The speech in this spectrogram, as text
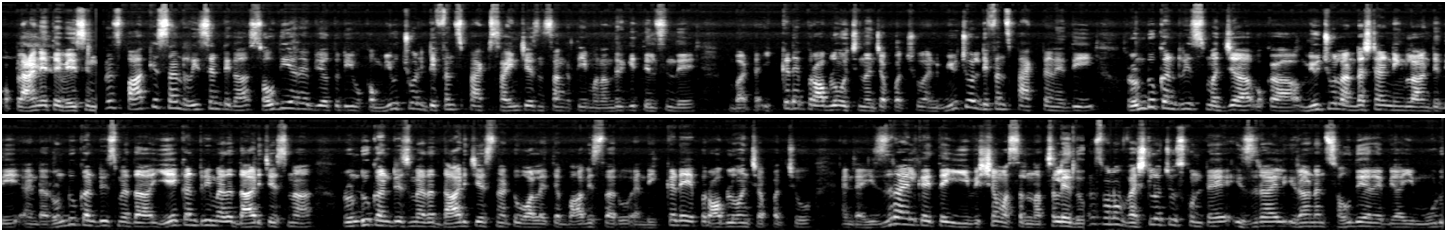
ఒక ప్లాన్ అయితే వేసింది. ఫ్రెండ్స్ పాకిస్తాన్ రీసెంట్గా సౌదీ అరేబియాతోటి ఒక మ్యూచువల్ డిఫెన్స్ ప్యాక్ట్ సైన్ చేసిన సంగతి మనందరికీ తెలిసిందే. బట్ ఇక్కడే ప్రాబ్లం వచ్చిందని చెప్పొచ్చు. అండ్ మ్యూచువల్ డిఫెన్స్ ప్యాక్ట్ అనేది రెండు కంట్రీస్ మధ్య ఒక మ్యూచువల్ అండర్స్టాండింగ్ లాంటిది. అండ్ రెండు కంట్రీస్ మీద ఏ కంట్రీ మీద దాడి చేసినా రెండు కంట్రీస్ మీద దాడి చేసినట్టు వాళ్ళైతే భావిస్తారు. అండ్ ఇక్కడే ప్రాబ్లం అని చెప్పొచ్చు. అండ్ ఇజ్రాయెల్కి అయితే ఈ విషయం అసలు నచ్చలేదు. మనం వెస్ట్లో చూసుకుంటే Israel Iran and Saudi Arabia ఈ మూడు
